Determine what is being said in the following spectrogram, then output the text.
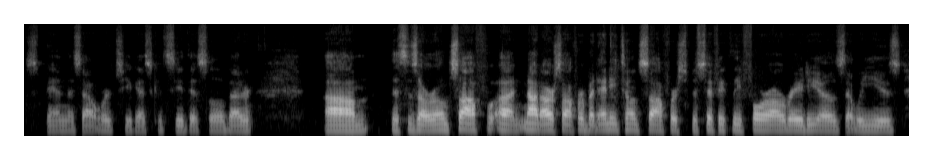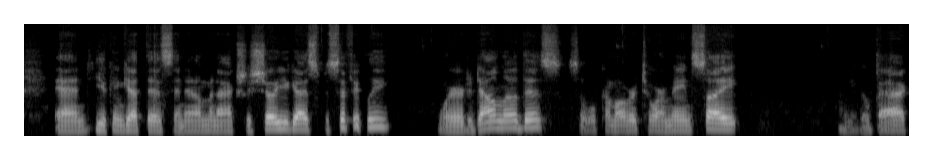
expand this outward so you guys can see this a little better. Um, this is our own software, uh, not our software, but Anytone software specifically for our radios that we use. And you can get this, and I'm going to actually show you guys specifically where to download this. So we'll come over to our main site. Let me go back.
